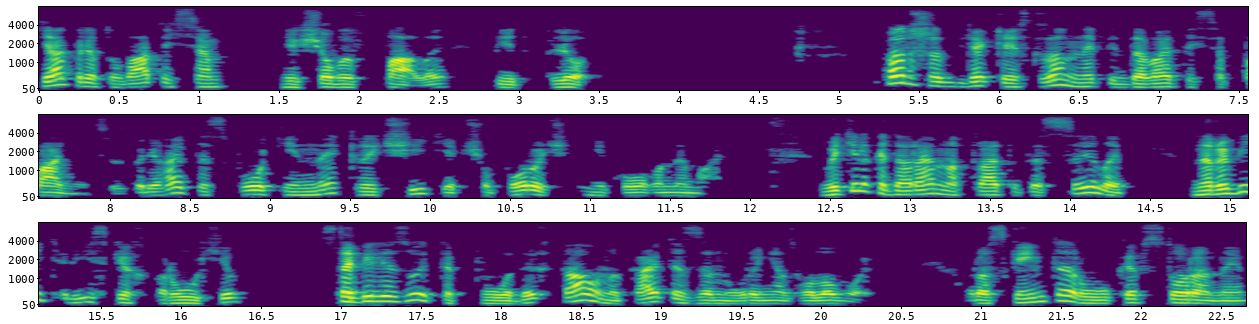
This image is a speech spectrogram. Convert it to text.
як врятуватися, якщо ви впали під льод? Перше, як я і сказав, не піддавайтеся паніці, зберігайте спокій, не кричіть, якщо поруч нікого немає. Ви тільки даремно втратите сили, не робіть різких рухів, стабілізуйте подих та уникайте занурення з головою. Розкиньте руки в сторони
